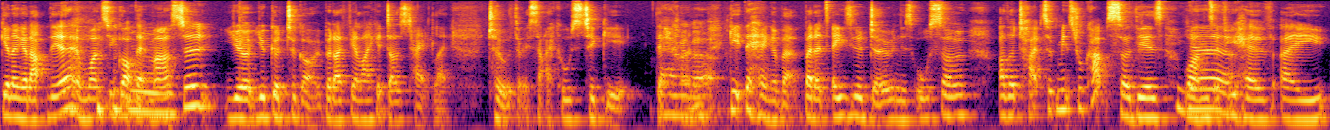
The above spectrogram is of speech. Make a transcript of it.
getting it up there. And once you've got that mm. mastered, you're you're good to go. But I feel like it does take like two or three cycles to get that hang of get the hang of it. But it's easy to do, and there's also other types of menstrual cups. So there's ones if you have a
